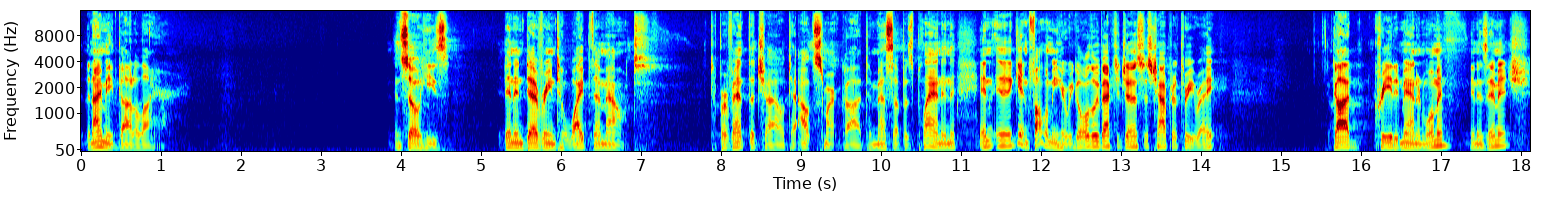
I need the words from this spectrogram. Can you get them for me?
then I made God a liar. And so he's been endeavoring to wipe them out, to prevent the child, to outsmart God, to mess up his plan. And, and, and again, follow me here. We go all the way back to Genesis chapter 3, right? God created man and woman in his image.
